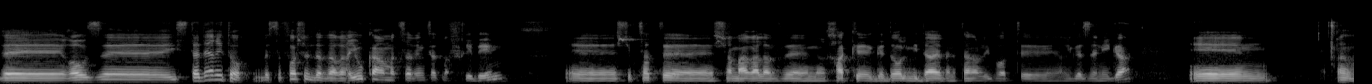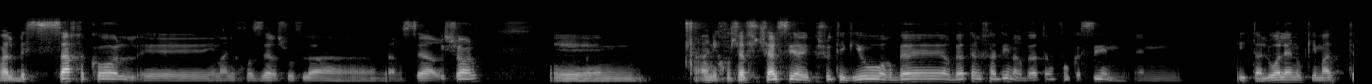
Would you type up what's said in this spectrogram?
ורוז הסתדר איתו בסופו של דבר, היו כמה מצבים קצת מפחידים, שקצת שמר עליו מרחק גדול מדי ונתן לו לבעוט על גזניגה. אבל בסך הכל, אם אני חוזר שוב לנושא הראשון, אני חושב שצ'לסי פשוט הגיעו הרבה, הרבה יותר חדים, הרבה יותר מפוקסים. הם התעלו עלינו כמעט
